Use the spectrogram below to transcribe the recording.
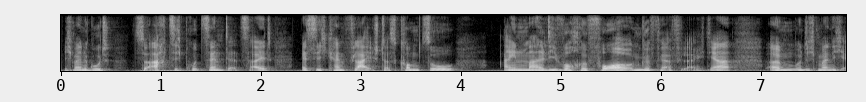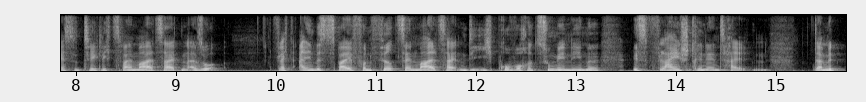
ich meine gut, zu 80 Prozent der Zeit esse ich kein Fleisch. Das kommt so einmal die Woche vor ungefähr vielleicht, ja. Ähm, und ich meine, ich esse täglich zwei Mahlzeiten, also vielleicht ein bis zwei von 14 Mahlzeiten, die ich pro Woche zu mir nehme, ist Fleisch drin enthalten. Damit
